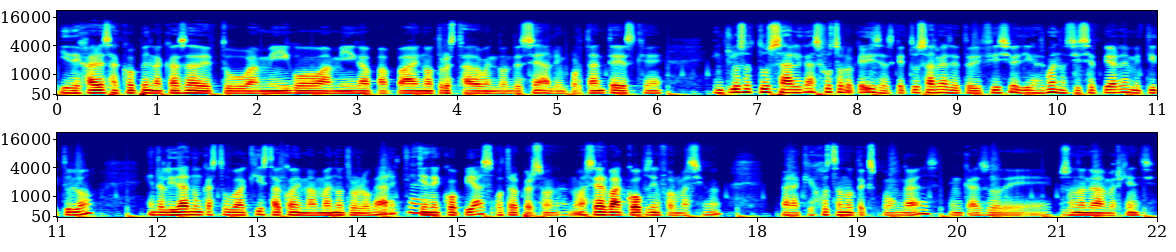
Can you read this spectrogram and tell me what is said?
y dejar esa copia en la casa de tu amigo, amiga, papá, en otro estado o en donde sea. Lo importante es que incluso tú salgas, justo lo que dices, que tú salgas de tu edificio y digas, bueno, si se pierde mi título, en realidad nunca estuvo aquí, está con mi mamá en otro lugar y tiene copias otra persona, ¿no? Hacer backups de información para que justo no te expongas en caso de pues, una nueva emergencia.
